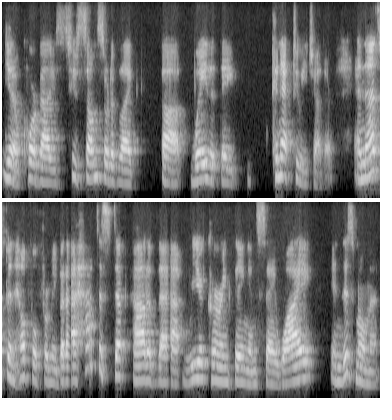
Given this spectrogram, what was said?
you know, core values to some sort of like uh, way that they connect to each other. And that's been helpful for me. But I have to step out of that reoccurring thing and say, why in this moment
